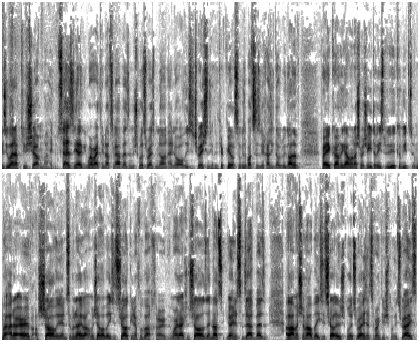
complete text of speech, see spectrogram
because he went up to Shamayim. Says the Gemara right there, not have bezim mishmos reis minon. I know all these situations. You have to tear so because about says vichazik david begadav very currently got manash mashayit of isbu kavitz umma ara erev al shal some naiva al masham al basis shal kinaf al bachar. The Gemara actually shal is and not yain some zad bezim al masham al basis shal ishmos reis. That's referring to ishmos reis.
